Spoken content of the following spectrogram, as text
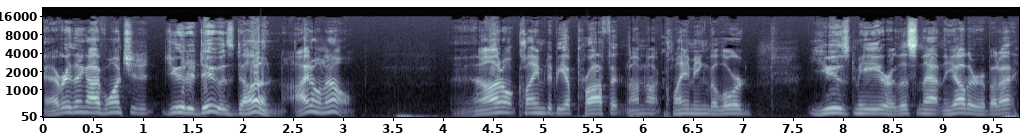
everything I want you to, you to do is done." I don't know. And I don't claim to be a prophet, and I'm not claiming the Lord used me or this and that and the other, but I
